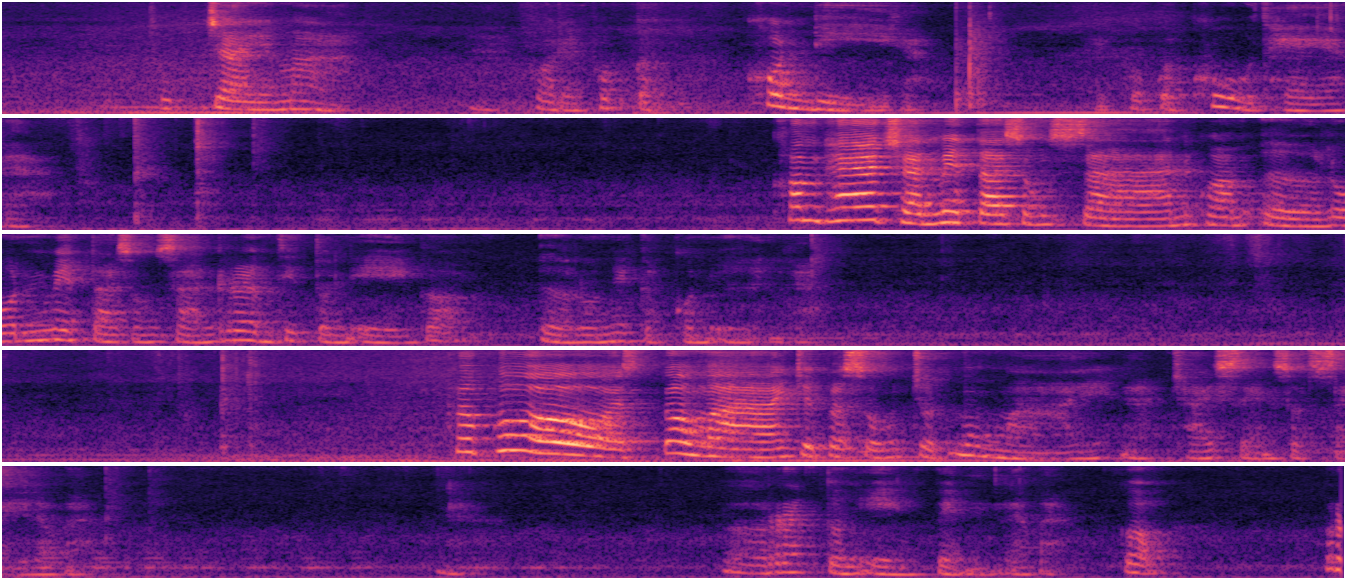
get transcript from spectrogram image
ถูกใจมาก ก็ได้พบกับคนดีค่ะได้พบกับคู่แท้ค่ะ คอมแพชชันเมตตาสงสาร ความเอ่อล้นเมตตาสงสารเริ่มที่ตนเองก็เอ่อล้นให้กับคนอื่นค่ะพระโพสเป้าหมายจุดประสงค์จุดมุ่งหมายนะใช้แสงสดใสแล้วค่ะรักตนเองเป็นแล้วค่ะก็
